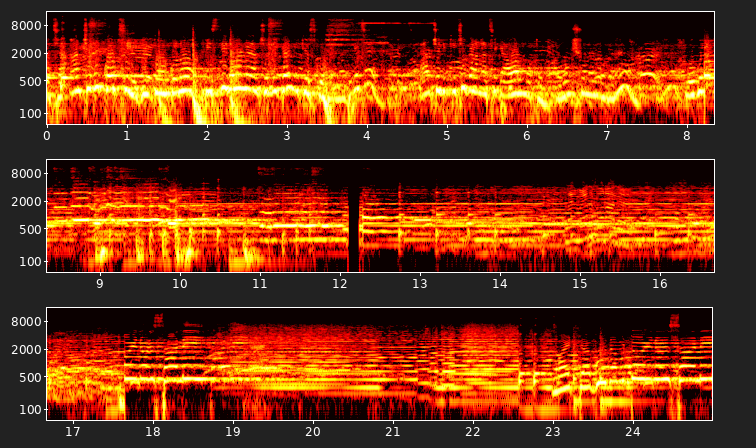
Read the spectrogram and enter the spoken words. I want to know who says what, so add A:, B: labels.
A: আচ্ছা আঞ্চলিক করছি কিন্তু কোনো বিশ্রী ধরনের আঞ্চলিক গান রিকোয়েস্ট করবেন না, ঠিক আছে? আঞ্চলিক কিছু গান আছে গাওয়ার মতো এবং শোনার মতো হ্যাঁ? ওগুলো মাইটা গুদাম তুইনুর সানি।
